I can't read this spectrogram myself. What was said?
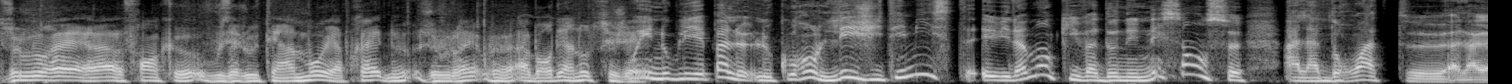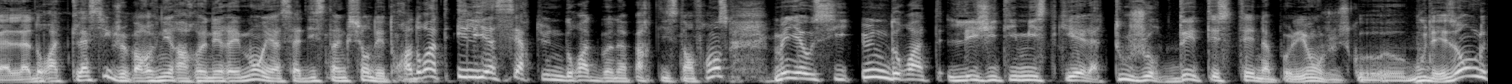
Je voudrais, euh, Franck, vous ajouter un mot et après, je voudrais euh, aborder un autre sujet. Oui, n'oubliez pas le, le courant légitimiste, évidemment, qui va donner naissance à la droite, euh, à la, à la droite classique. Je ne vais pas revenir à René Raymond et à sa distinction des trois droites. Il y a certes une droite bonapartiste en France, mais il y a aussi une droite légitimiste qui, elle, a toujours détesté Napoléon jusqu'au bout des ongles,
